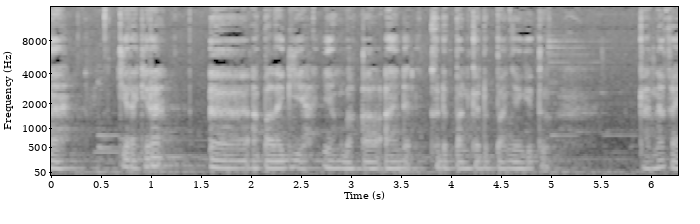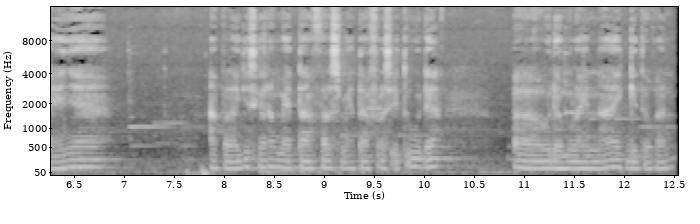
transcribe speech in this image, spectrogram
Nah, kira-kira uh, apa lagi ya yang bakal ada ke depan ke depannya gitu? Karena kayaknya apalagi sekarang metaverse metaverse itu udah uh, udah mulai naik gitu kan.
